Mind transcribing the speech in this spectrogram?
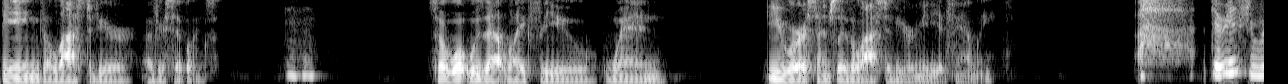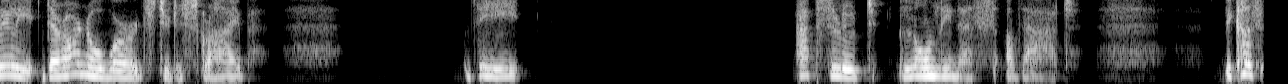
being the last of your of your siblings. Mhm. So, what was that like for you when you were essentially the last of your immediate family? There is really, there are no words to describe the absolute loneliness of that. Because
